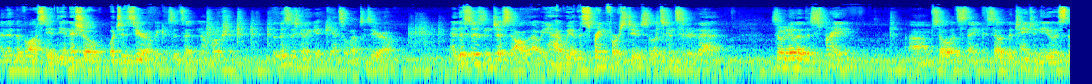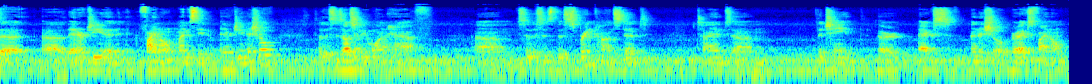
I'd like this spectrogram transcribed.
And then the velocity at the initial, which is zero because it's at no motion. So this is going to get canceled out to zero. And this isn't just all that we have. We have the spring force too, so let's consider that. So we know that the spring, um, so let's think, so the change in U is the, uh, the energy in final minus the energy initial. So this is also going to be 1 half. Um, so this is the spring constant times um, the chain, or x initial, or x final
